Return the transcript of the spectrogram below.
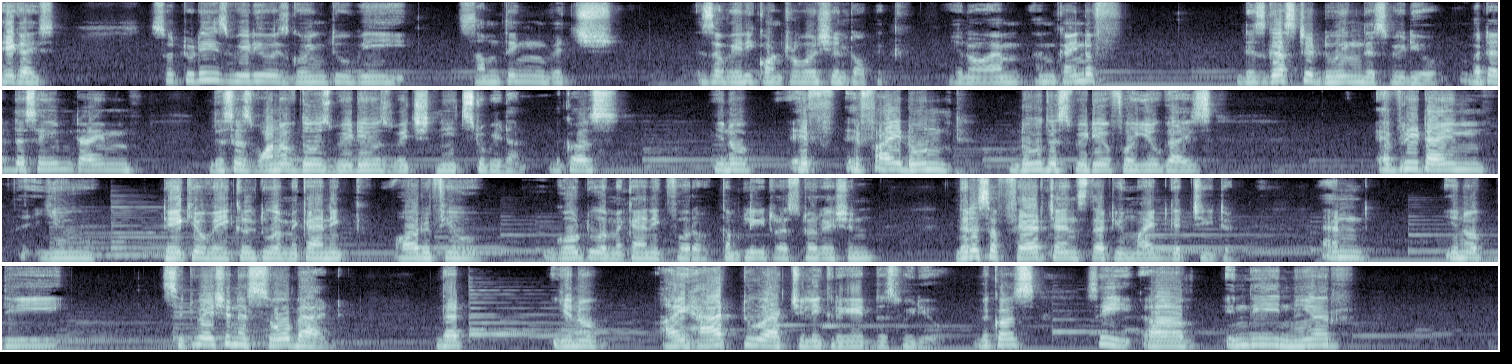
Hey guys, so today's video is going to be something which is a very controversial topic. You know, I'm I'm kind of disgusted doing this video, but at the same time, this is one of those videos which needs to be done because you know if if I don't do this video for you guys, every time you take your vehicle to a mechanic or if you go to a mechanic for a complete restoration there is a fair chance that you might get cheated. And you know the situation is so bad that you know i had to actually create this video. Because see uh, in the near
